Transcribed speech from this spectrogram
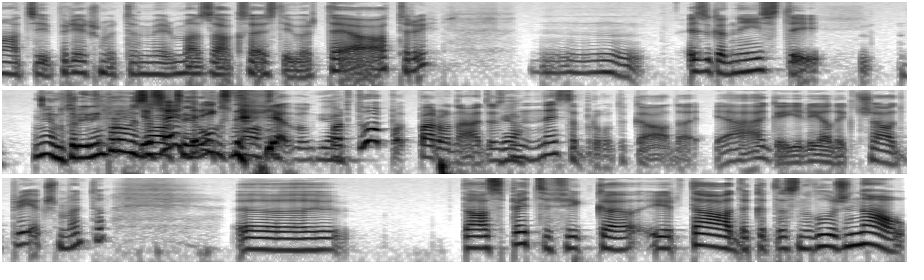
mācību priekšmetam ir mazāk saistība ar teātri. Mm, Es gan īsti Nē, nu, tur ir Ja improvizācija. runas drīkst, ja, Jā. par to pa- parunāt, es Jā. jā. nesaprotu, kāda jēga ir ielikt šādu priekšmetu. Uh, tā specifika ir tāda, ka tas nu, gluži nav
